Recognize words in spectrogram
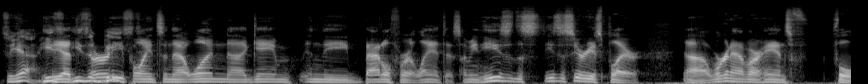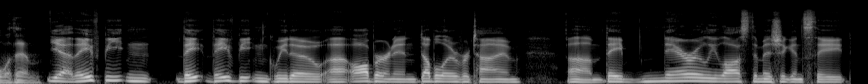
so yeah he's he had he's a 30 beast points in that one uh, game in the battle for Atlantis. I mean, he's the he's a serious player. Uh, we're gonna have our hands full with him. Yeah, they've beaten they they've beaten Guido uh, Auburn in double overtime. Um, they narrowly lost to Michigan State.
